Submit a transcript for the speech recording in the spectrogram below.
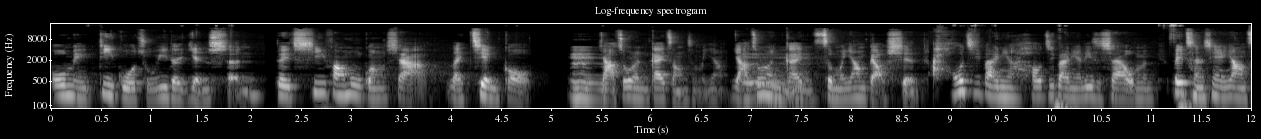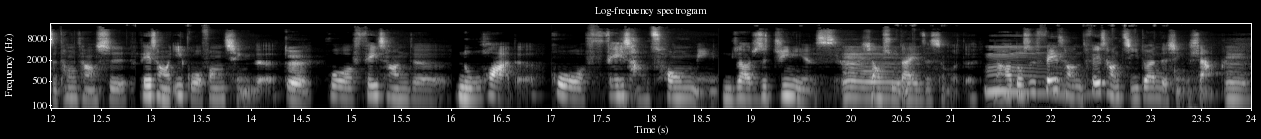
欧美帝国主义的眼神，对西方目光下来建构。嗯，亚洲人该长怎么样？亚洲人该怎么样表现？嗯、好几百年、好几百年历史下来，我们被呈现的样子通常是非常异国风情的，对，或非常的奴化的，或非常聪明，你知道，就是 genius，嗯像书呆子什么的，嗯然后都是非常非常极端的形象。嗯，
